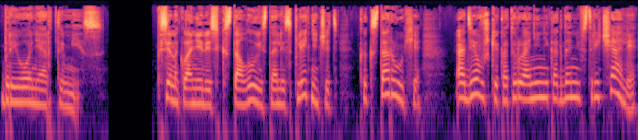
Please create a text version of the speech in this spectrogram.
Бриони Артемис. Все наклонились к столу и стали сплетничать, как старухи, о девушке, которую они никогда не встречали,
